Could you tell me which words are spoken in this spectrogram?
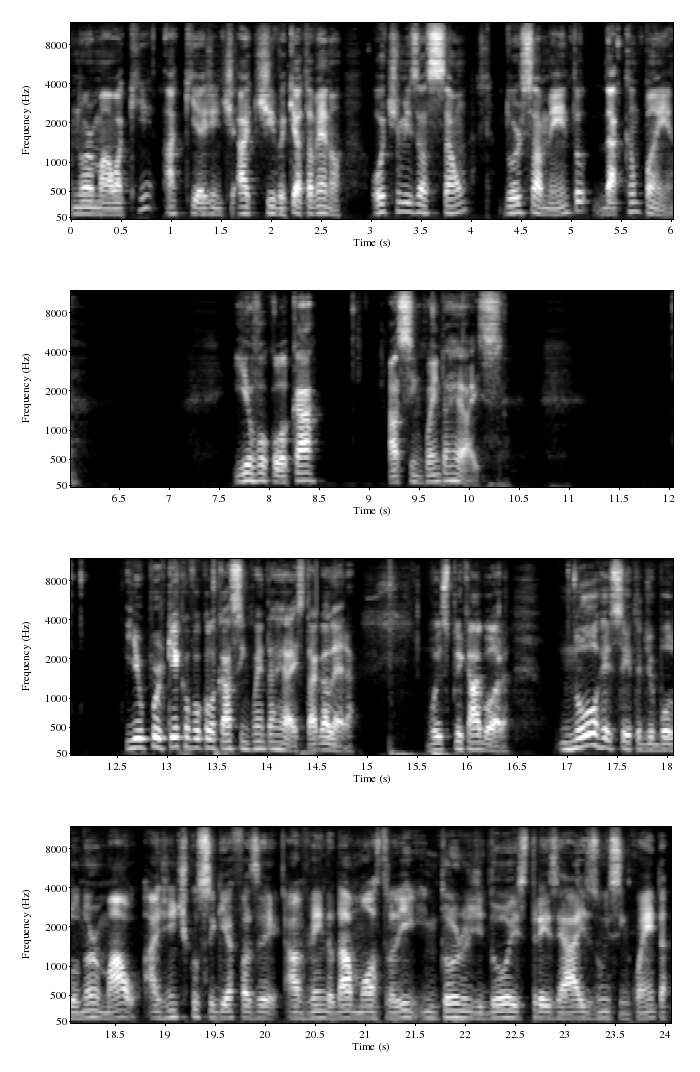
Normal aqui, aqui a gente ativa aqui, ó, tá vendo? Otimização do orçamento da campanha. E eu vou colocar a 50 reais. E o porquê que eu vou colocar 50 reais, tá galera? Vou explicar agora. No receita de bolo normal, a gente conseguia fazer a venda da amostra ali em torno de 2, 3 reais, 1,50,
